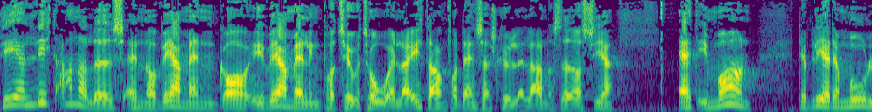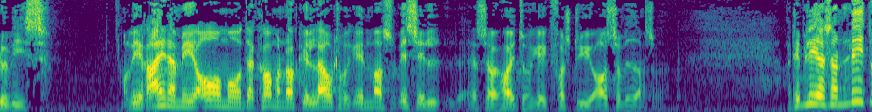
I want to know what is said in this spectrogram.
Det er lidt anderledes, end når hver mand går i værmelding på TV2, eller et af for den sags skyld, eller andre steder, og siger, at i morgen, der bliver der muligvis. Og vi regner med i overmorgen, der kommer nok et lavtryk ind, hvis altså, højtryk ikke forstyrrer, og så videre, og så videre. Og det bliver sådan lidt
